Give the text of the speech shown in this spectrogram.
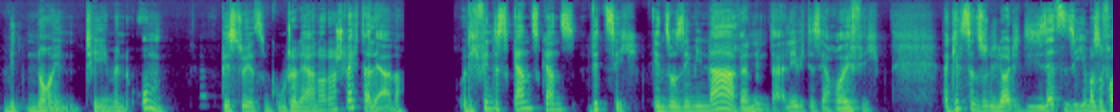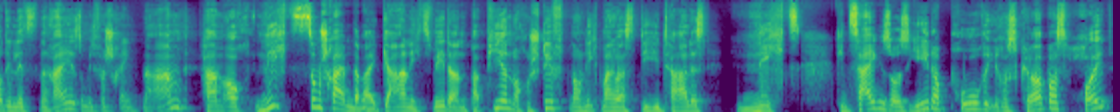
mit neuen Themen um? Bist du jetzt ein guter Lerner oder ein schlechter Lerner? Und ich finde es ganz, ganz witzig. In so Seminaren, da erlebe ich das ja häufig. Da gibt es dann so die Leute, die setzen sich immer sofort in die letzte Reihe, so mit verschränkten Armen, haben auch nichts zum Schreiben dabei, gar nichts. Weder ein Papier, noch ein Stift, noch nicht mal was Digitales, nichts. Die zeigen so aus jeder Pore ihres Körpers, heute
